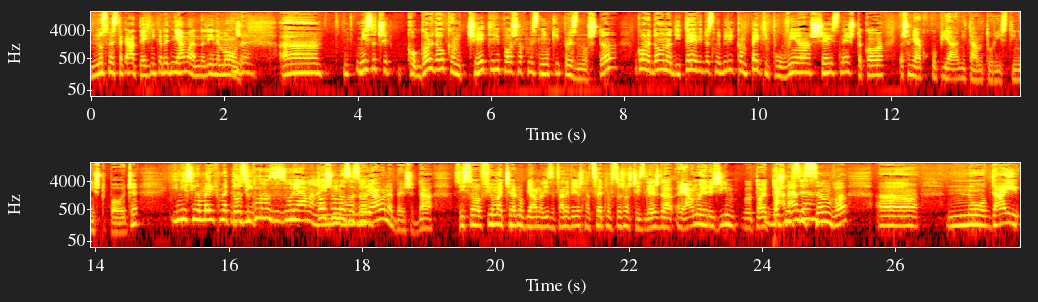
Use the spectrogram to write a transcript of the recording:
но сме с такава техника, да няма, нали, не може. Да. А, мисля, че горе-долу към 4 почнахме снимки през нощта. Горе-долу на Дитреви да сме били към 5 и половина, 6, нещо такова. Имаше няколко пияни там туристи, нищо повече. И ние си намерихме този... Тъкмо на зазоряване. е Точно било, на зазоряване беше, да. В смисъл, филма е черно-бял, нали, затова не виждаш на цветно, всъщност ще изглежда, реално е режим. Той Да, точно да, се да. съмва. А, но да, и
